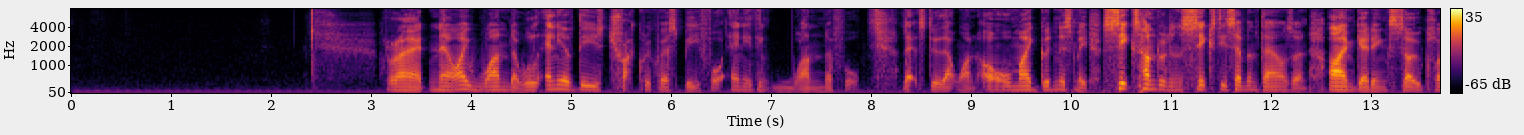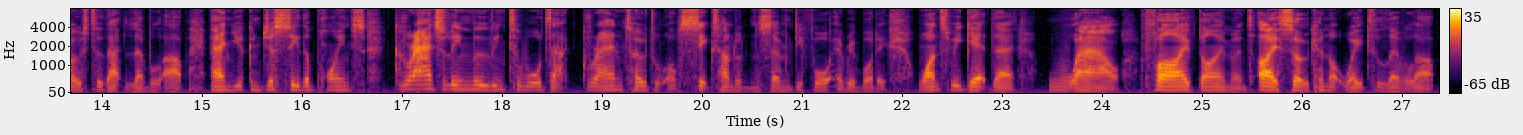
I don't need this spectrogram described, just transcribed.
Right, now I wonder, will any of these track requests be for anything wonderful? Let's do that one. Oh my goodness me, 667,000. I'm getting so close to that level up. And you can just see the points gradually moving towards that grand total of 674, everybody. Once we get there, wow, five diamonds. I so cannot wait to level up.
